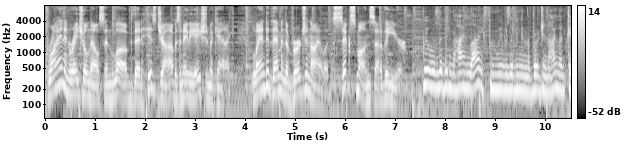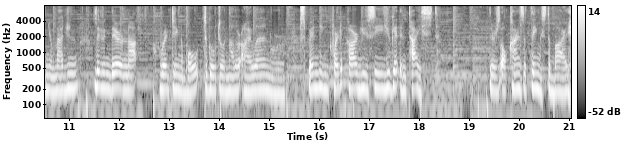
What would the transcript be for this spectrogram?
Brian and Rachel Nelson loved that his job as an aviation mechanic landed them in the Virgin Islands six months out of the year. We were living the high life when we were living in the Virgin Islands. Can you imagine living there and not renting a boat to go to another island or spending credit card? You see, you get enticed. There's all kinds of things to buy.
